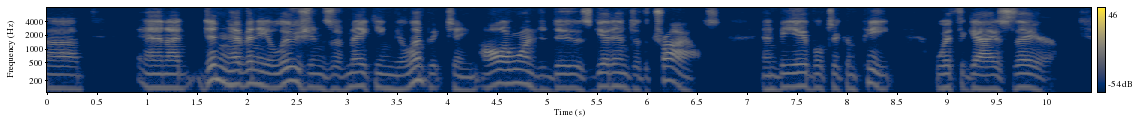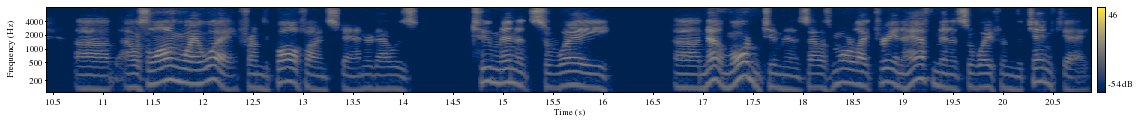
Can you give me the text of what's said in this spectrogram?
Uh, and I didn't have any illusions of making the Olympic team. All I wanted to do is get into the trials and be able to compete with the guys there. Uh, I was a long way away from the qualifying standard. I was two minutes away, uh, no, more than two minutes. I was more like three and a half minutes away from the 10K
